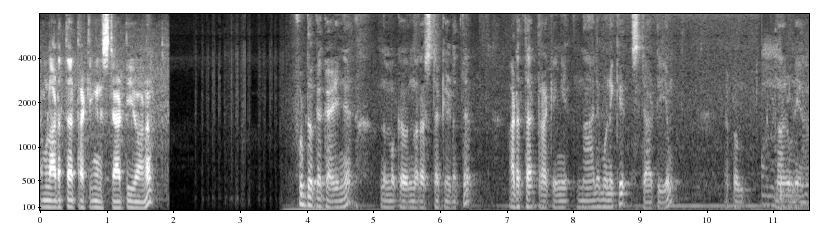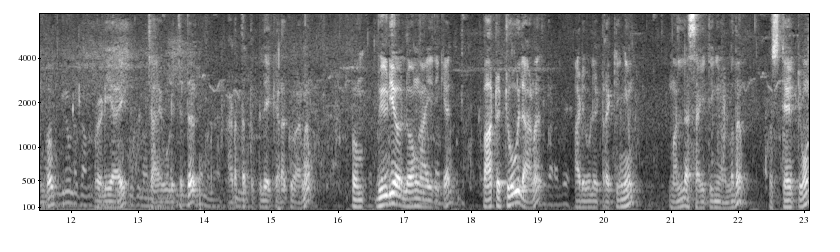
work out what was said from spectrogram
നമ്മൾ അടുത്ത ട്രക്കിങ്ങിന് സ്റ്റാർട്ട് ചെയ്യുവാണ്. ഫുഡൊക്കെ കഴിഞ്ഞ് നമുക്ക് ഒന്ന് റെസ്റ്റൊക്കെ എടുത്ത് അടുത്ത ട്രക്കിങ് നാല് മണിക്ക് സ്റ്റാർട്ട് ചെയ്യും. അപ്പം നാല് മണിയാകുമ്പം റെഡിയായി ചായ കുടിച്ചിട്ട് അടുത്ത ട്രിപ്പിലേക്ക് ഇടക്കുവാണ് അപ്പം വീഡിയോ ലോങ് ആയിരിക്കാൻ പാർട്ട് ടൂവിലാണ് അടിപൊളി ട്രക്കിങ്ങും നല്ല സൈറ്റിങ്ങും ഉള്ളത്. സ്റ്റേ ട്യൂൺ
